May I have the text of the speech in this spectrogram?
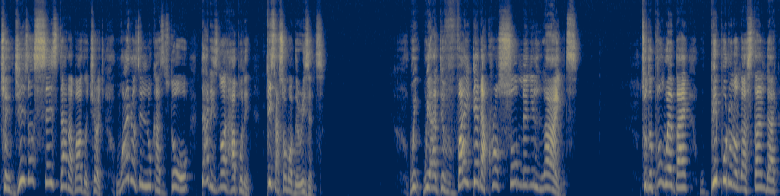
So if Jesus says that about the church, why does it look as though that is not happening? These are some of the reasons. We, we are divided across so many lines to the point whereby people don't understand that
